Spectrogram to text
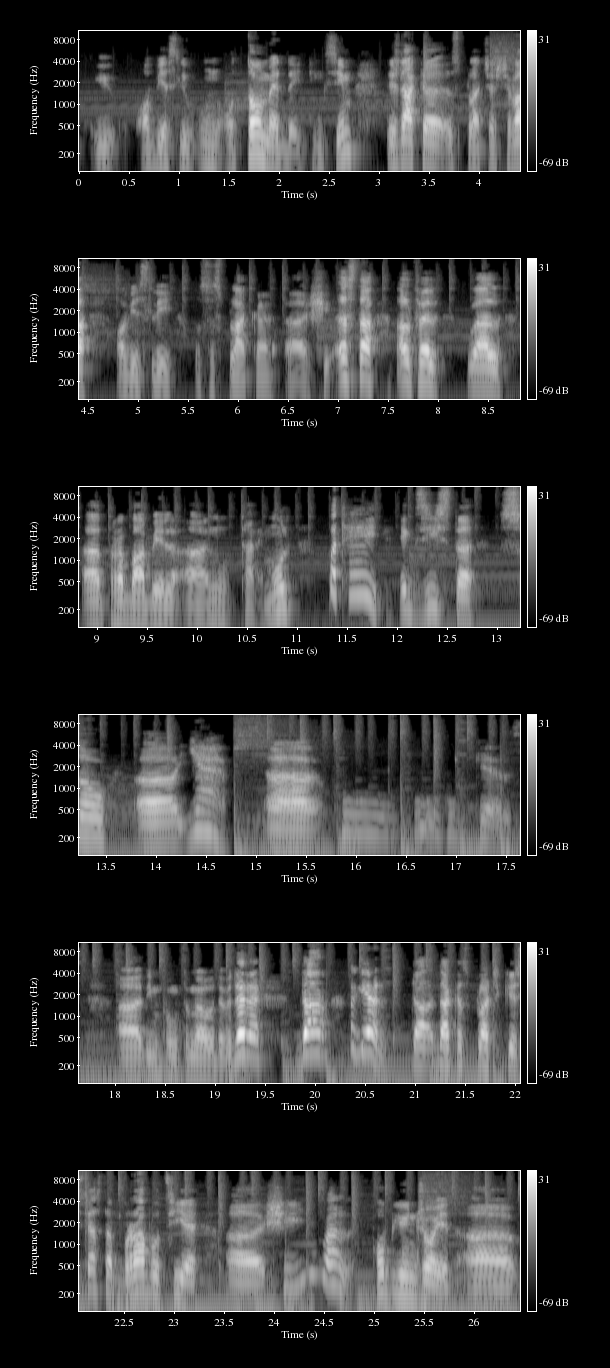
obviously un otome dating sim, deci dacă îți place așa ceva, obviously o să-ți placă uh, și ăsta, altfel, well, uh, probabil uh, nu tare mult, but hey, există, so, uh, yeah, uh, who, who, who cares? Uh, din punctul meu de vedere, dar, again, da, dacă îți place chestia asta, bravo ție. Uh, și, well, hope you enjoy it. Uh,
